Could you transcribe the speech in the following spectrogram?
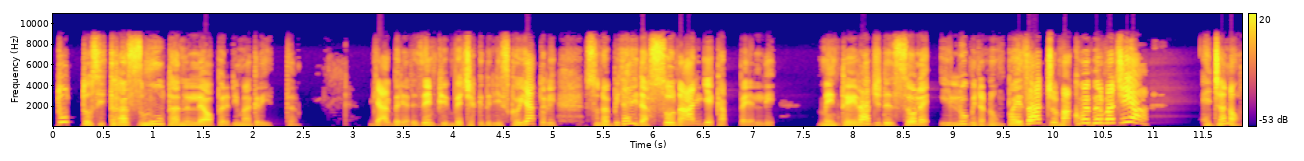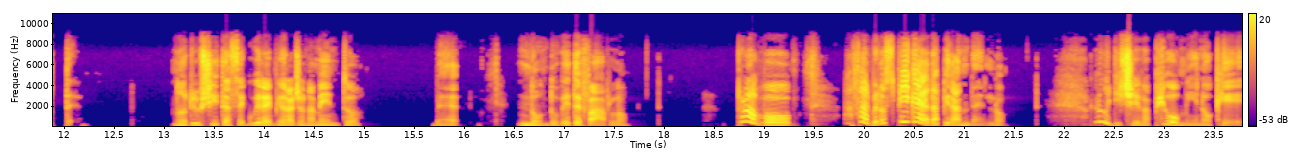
Tutto si trasmuta nelle opere di Magritte. Gli alberi, ad esempio, invece che degli scoiattoli, sono abitati da sonagli e cappelli, mentre i raggi del sole illuminano un paesaggio, ma come per magia è già notte. Non riuscite a seguire il mio ragionamento? Beh, non dovete farlo. Provo a farvelo spiegare da Pirandello. Lui diceva più o meno che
